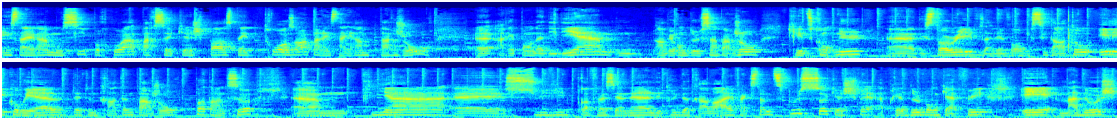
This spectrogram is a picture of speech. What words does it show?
Instagram aussi. Pourquoi? Parce que je passe peut-être 3 heures par Instagram par jour. Euh, à répondre à des DM, environ 200 par jour, créer du contenu, euh, des stories, vous allez voir aussi tantôt, et les courriels, peut-être une trentaine par jour, pas tant que ça. Euh, clients, suivi professionnel, des trucs de travail. Fait que c'est un petit peu ça que je fais après deux bons cafés et ma douche.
